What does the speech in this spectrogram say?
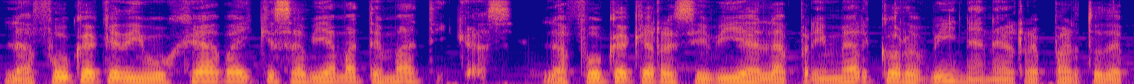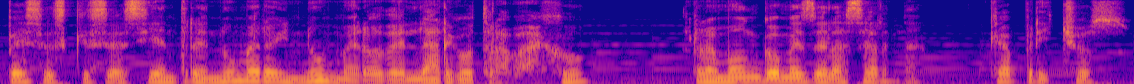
la foca que dibujaba y que sabía matemáticas, la foca que recibía la primer corvina en el reparto de peces que se hacía entre número y número de largo trabajo. Ramón Gómez de la Serna, Caprichos.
